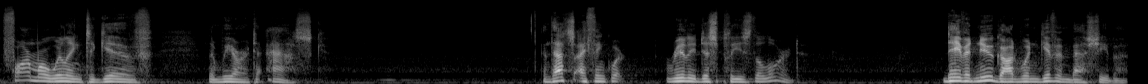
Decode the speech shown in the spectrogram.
far more willing to give than we are to ask. And that's, I think, what really displeased the Lord. David knew God wouldn't give him Bathsheba.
